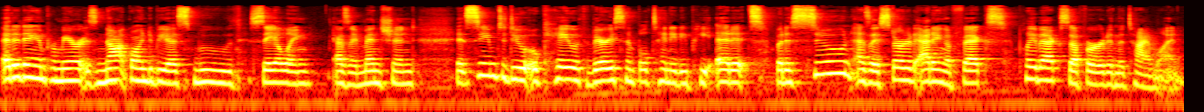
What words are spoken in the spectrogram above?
Editing in Premiere is not going to be as smooth sailing as I mentioned. It seemed to do okay with very simple 1080p edits, but as soon as I started adding effects, playback suffered in the timeline.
